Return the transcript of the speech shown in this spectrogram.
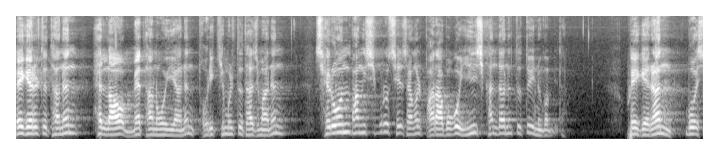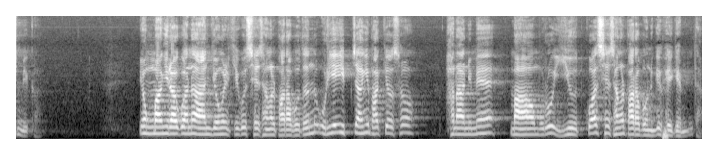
회개를 뜻하는 헬라어 메타노이아는 돌이킴을 뜻하지만은 새로운 방식으로 세상을 바라보고 인식한다는 뜻도 있는 겁니다. 회개란 무엇입니까? 욕망이라고 하는 안경을 끼고 세상을 바라보던 우리의 입장이 바뀌어서 하나님의 마음으로 이웃과 세상을 바라보는 게 회개입니다.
